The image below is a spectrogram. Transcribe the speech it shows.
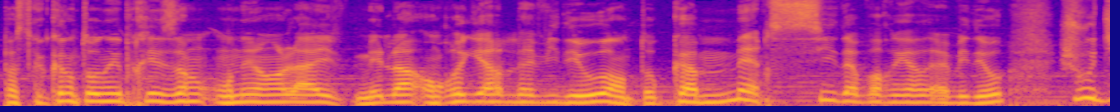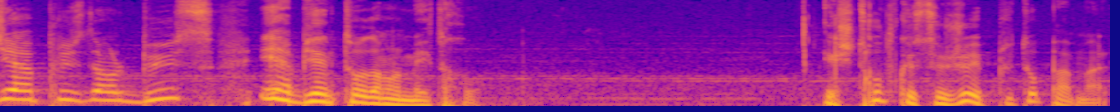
parce que quand on est présent, on est en live, mais là on regarde la vidéo. En tout cas, merci d'avoir regardé la vidéo. Je vous dis à plus dans le bus et à bientôt dans le métro. Et je trouve que ce jeu est plutôt pas mal.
